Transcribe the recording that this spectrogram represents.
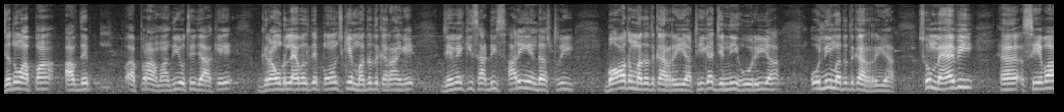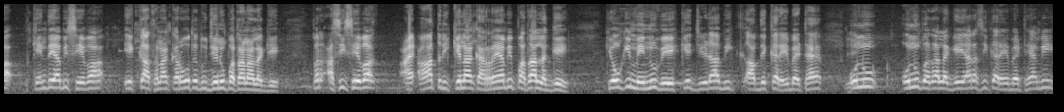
ਜਦੋਂ ਆਪਾਂ ਆਪਦੇ ਭਰਾਵਾਂ ਦੀ ਉੱਥੇ ਜਾ ਕੇ ਗਰਾਊਂਡ ਲੈਵਲ ਤੇ ਪਹੁੰਚ ਕੇ ਮਦਦ ਕਰਾਂਗੇ ਜਿਵੇਂ ਕਿ ਸਾਡੀ ਸਾਰੀ ਇੰਡਸਟਰੀ ਬਹੁਤ ਮਦਦ ਕਰ ਰਹੀ ਆ ਠੀਕ ਆ ਜਿੰਨੀ ਹੋ ਰਹੀ ਆ ਉਨੀ ਮਦਦ ਕਰ ਰਹੀ ਆ। ਸੋ ਮੈਂ ਵੀ ਸੇਵਾ ਕਹਿੰਦੇ ਆ ਵੀ ਸੇਵਾ ਇੱਕ ਹੱਥ ਨਾਲ ਕਰੋ ਤੇ ਦੂਜੇ ਨੂੰ ਪਤਾ ਨਾ ਲੱਗੇ। ਪਰ ਅਸੀਂ ਸੇਵਾ ਆ ਤਰੀਕੇ ਨਾਲ ਕਰ ਰਹੇ ਆ ਵੀ ਪਤਾ ਲੱਗੇ। ਕਿਉਂਕਿ ਮੈਨੂੰ ਵੇਖ ਕੇ ਜਿਹੜਾ ਵੀ ਆਪਦੇ ਘਰੇ ਬੈਠਾ ਉਹਨੂੰ ਉਹਨੂੰ ਪਤਾ ਲੱਗੇ ਯਾਰ ਅਸੀਂ ਘਰੇ ਬੈਠੇ ਆ ਵੀ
